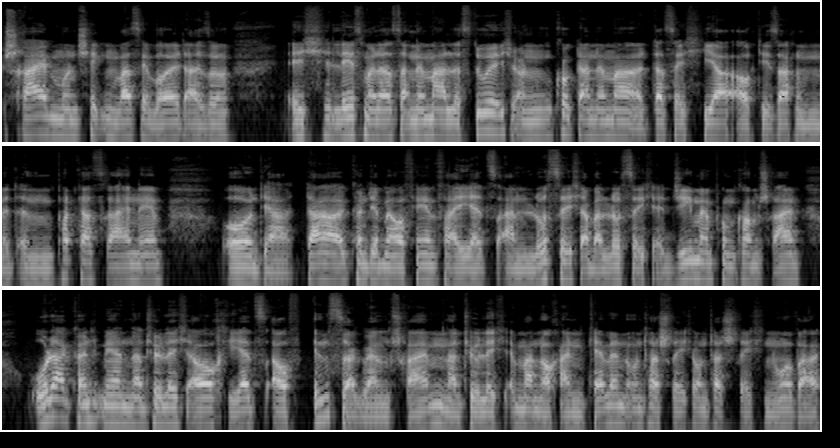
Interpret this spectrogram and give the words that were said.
schreiben und schicken, was ihr wollt. Also ich lese mir das dann immer alles durch und gucke dann immer, dass ich hier auch die Sachen mit in den Podcast reinnehme. Und ja, da könnt ihr mir auf jeden Fall jetzt an lustig, aber lustig gmail.com schreiben. Oder könnt ihr mir natürlich auch jetzt auf Instagram schreiben. Natürlich immer noch an Kevin unterstrich unterstrich Nurbach.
